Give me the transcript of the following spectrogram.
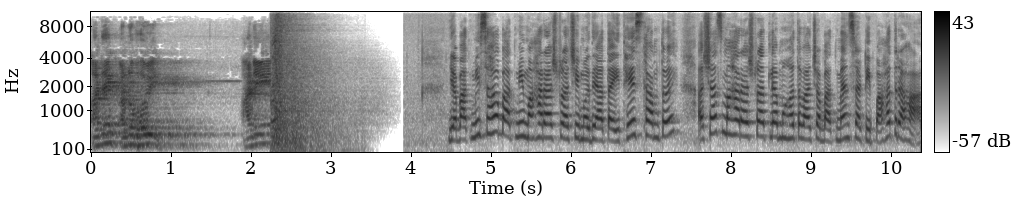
अनेक अनुभवी आणि या बातमीसह बातमी महाराष्ट्राची मध्ये आता इथेच थांबतोय. अशाच महाराष्ट्रातल्या महत्त्वाच्या बातम्यांसाठी पाहत रहा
